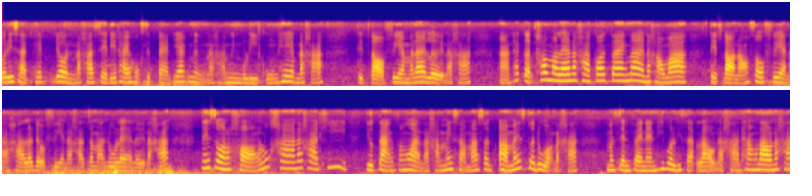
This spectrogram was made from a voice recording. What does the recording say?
บริษัทเพชรยนต์นะคะ เสรีไทย 68 แยก1นะคะ มินบุรีกรุงเทพนะคะ ติดต่อเฟียมาได้เลยนะคะถ้าเกิดเข้ามาแล้วนะคะ ก็แจ้งได้นะคะว่าติดต่อน้องโซเฟียนะคะ แล้วเดี๋ยวเฟียนะคะจะมาดูแลเลยนะคะ ในส่วนของลูกค้านะคะที่อยู่ต่างจังหวัดนะคะ ไม่สามารถไม่สะดวกนะคะ มาเซ็นไฟแนนซ์ที่บริษัทเรานะคะ ทางเรานะคะ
